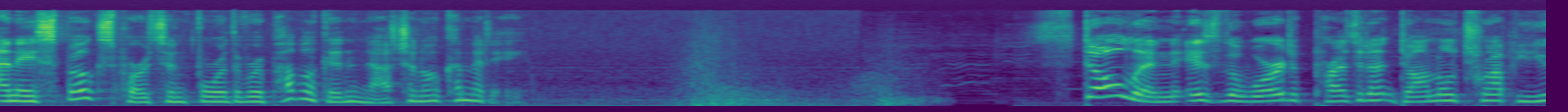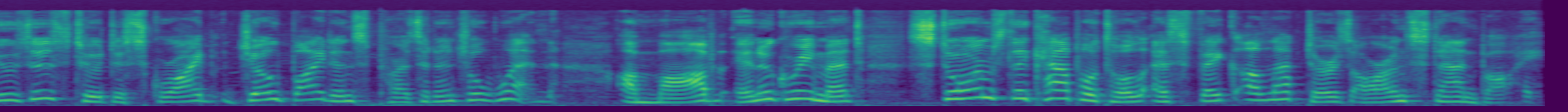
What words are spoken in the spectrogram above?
and a spokesperson for the Republican National Committee. Stolen is the word President Donald Trump uses to describe Joe Biden's presidential win. A mob in agreement storms the Capitol as fake electors are on standby.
